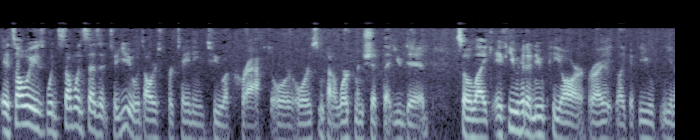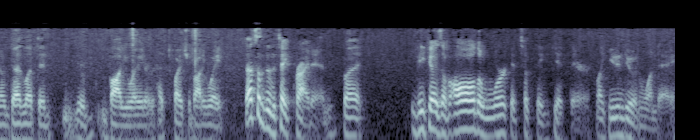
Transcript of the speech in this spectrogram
it's always when someone says it to you, it's always pertaining to a craft or or some kind of workmanship that you did. So like if you hit a new PR, right? Like if you you know deadlifted your body weight or had twice your body weight, that's something to take pride in. But because of all the work it took to get there, like you didn't do it in one day.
